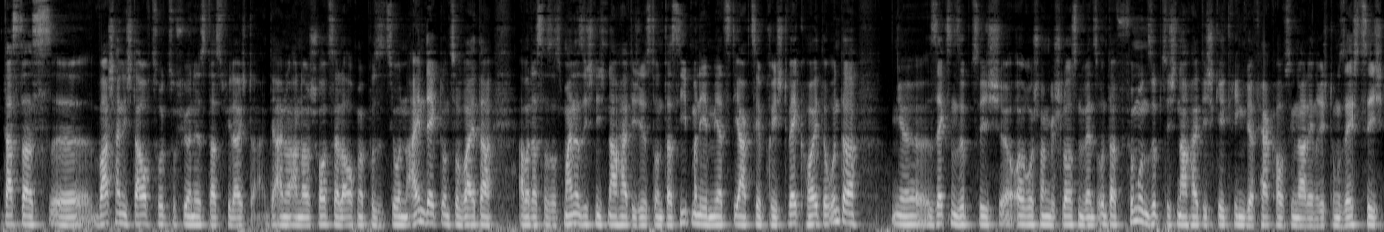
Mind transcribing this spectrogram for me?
dass das äh, wahrscheinlich darauf zurückzuführen ist, dass vielleicht der eine oder andere Shortseller auch mehr Positionen eindeckt und so weiter, aber dass das aus meiner Sicht nicht nachhaltig ist und das sieht man eben jetzt, die Aktie bricht weg, heute unter 76 äh, Euro schon geschlossen. Wenn es unter 75 nachhaltig geht, kriegen wir Verkaufssignale in Richtung 60.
